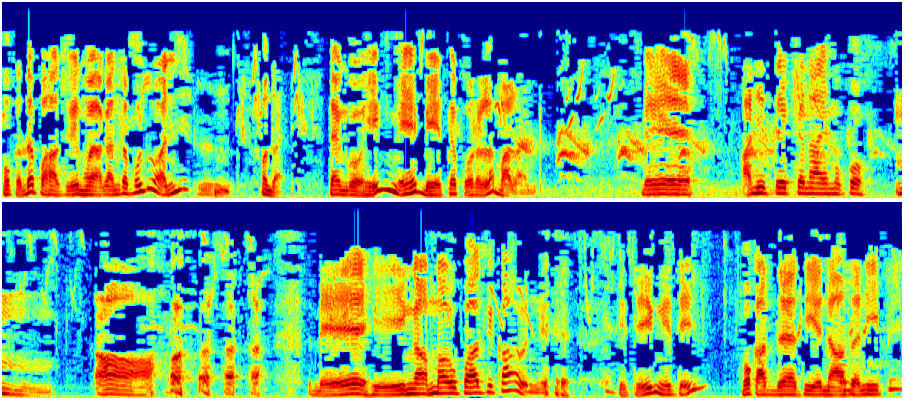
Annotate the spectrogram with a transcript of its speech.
මොකද පහසුවෙන් හොයාගන්න පුළුවන් නේ. හොඳයි. ගොහින් මේ බේත කරලා බලන්න. මේ අනිත් එක්කනයි මොකෝ. ආ මේ හීන් අම්මා උපාසිකාවනේ. ඉතින් ඉතින් මොකද්ද තියෙන ආසනීපේ?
